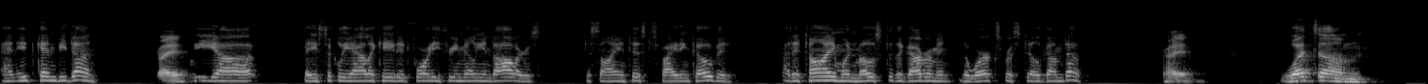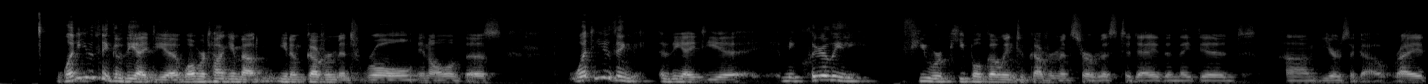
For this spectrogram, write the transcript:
And it can be done. Right. We uh, basically allocated $43 million to scientists fighting COVID at a time when most of the government, the works were still gummed up. Right. What um, what do you think of the idea? While we're talking about you know government's role in all of this, what do you think of the idea? I mean, clearly fewer people go into government service today than they did um, years ago, right?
